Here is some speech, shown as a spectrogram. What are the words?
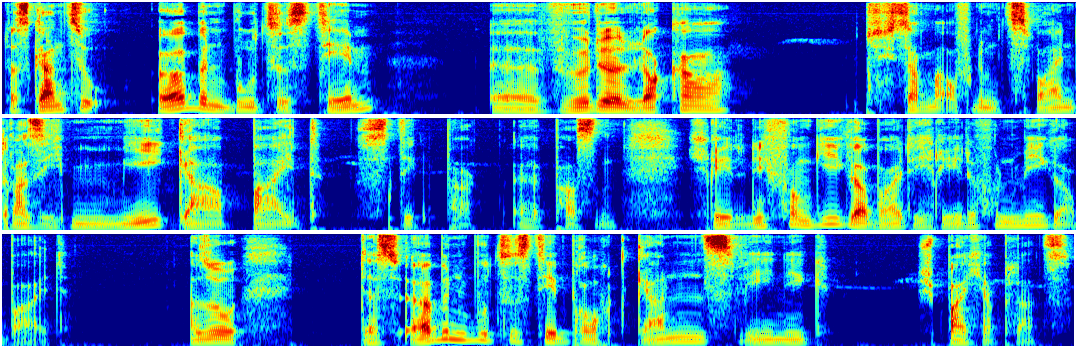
Das ganze Urban Boot System äh, würde locker, ich sag mal, auf einem 32 Megabyte Stick äh, passen. Ich rede nicht von Gigabyte, ich rede von Megabyte. Also das Urban Boot System braucht ganz wenig Speicherplatz.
